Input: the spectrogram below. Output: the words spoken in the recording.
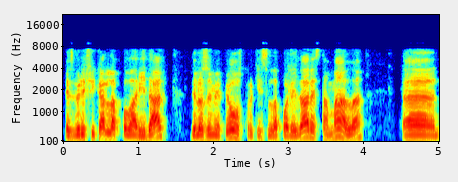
es verificar la polaridad de los MPOs, porque si la polaridad está mala, eh,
